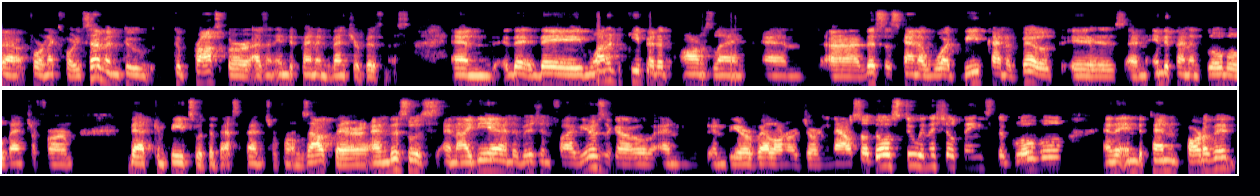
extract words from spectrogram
uh, for Next 47 to to prosper as an independent venture business, and they they wanted to keep it at arm's length. And uh, this is kind of what we've kind of built is an independent global venture firm that competes with the best venture firms out there. And this was an idea and a vision five years ago, and and we are well on our journey now. So those two initial things, the global and the independent part of it,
